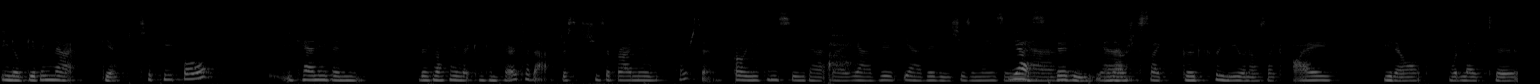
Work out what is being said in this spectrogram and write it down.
you know, giving that gift to people, you can't even, there's nothing that can compare to that. Just she's a brand new person. Oh, you can see that. Like, yeah, Viv, yeah, Vivi, she's amazing. Yes, yeah. Vivi. And I was just like, good for you. And I was like, I, you know, would like to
